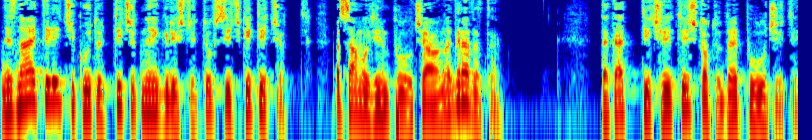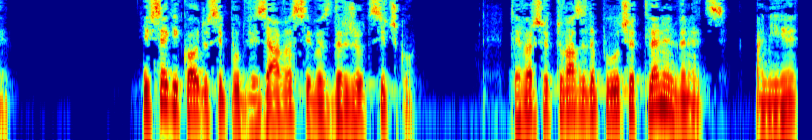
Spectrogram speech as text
Не знаете ли, че които тичат на игрището, всички тичат, а само един получава наградата? Така тичайте, защото да я получите. И всеки, който се подвизава, се въздържа от всичко. Те вършат това, за да получат тленен венец, а ние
